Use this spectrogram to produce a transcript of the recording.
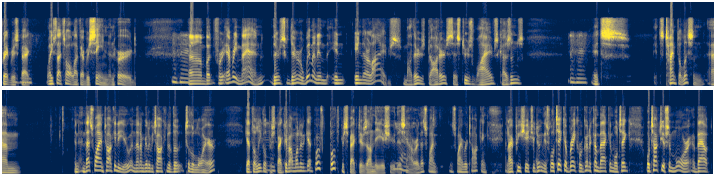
great respect. Mm-hmm. At least that's all I've ever seen and heard. Mm-hmm. Um, but for every man, there's there are women in in in their lives, mothers, daughters, sisters, wives, cousins. Mm-hmm. It's it's time to listen. Um, and, and that's why I'm talking to you, and then I'm going to be talking to the to the lawyer, get the legal mm-hmm. perspective. I wanted to get both both perspectives on the issue this yeah. hour. That's why that's why we're talking, and I appreciate you doing this. We'll take a break. We're going to come back and we'll take we'll talk to you some more about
